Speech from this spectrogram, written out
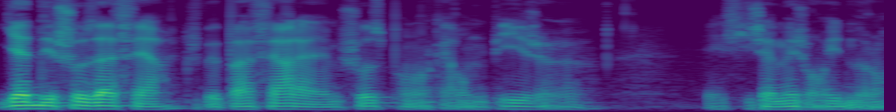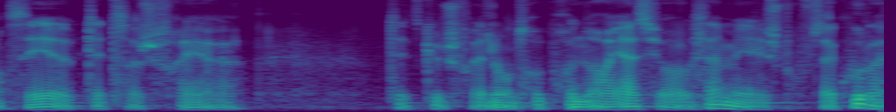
il y a des choses à faire. Je vais pas faire la même chose pendant 40 piges. Euh, et si jamais j'ai envie de me lancer, euh, peut-être je ferai, peut-être que je ferai de l'entrepreneuriat sur ça, mais je trouve ça cool.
